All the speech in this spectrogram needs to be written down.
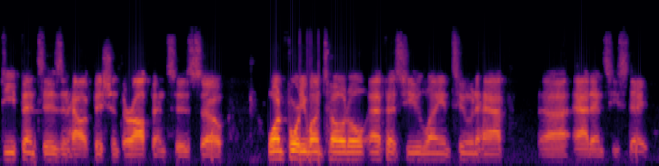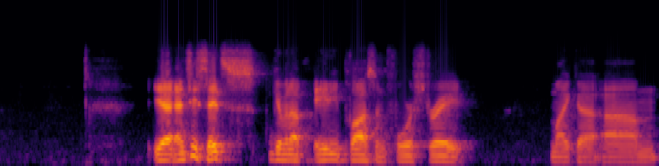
defense is and how efficient their offense is. So, 141 total. FSU laying two and a half uh, at NC State. Yeah, NC State's given up 80 plus in four straight. Micah, um,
